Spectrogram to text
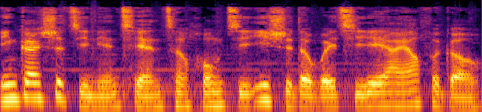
应该是几年前曾红极一时的围棋 AI AlphaGo。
